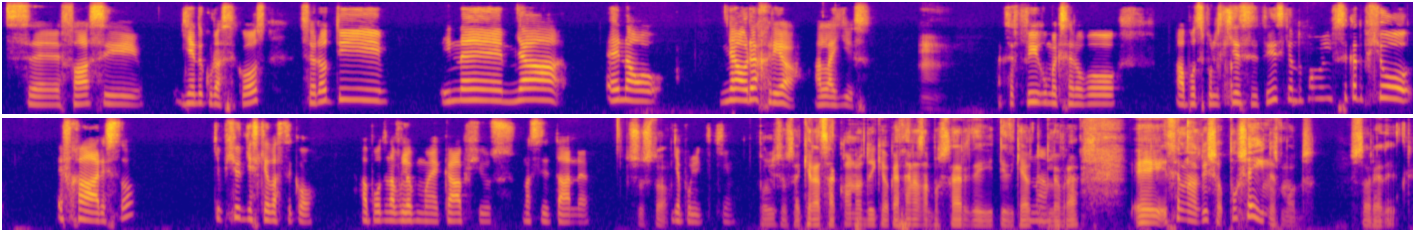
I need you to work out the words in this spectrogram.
σε φάση γίνεται κουραστικός, θεωρώ ότι είναι μια, ένα, μια ωραία χρειά αλλαγής. Mm. Να ξεφύγουμε, ξέρω εγώ, από τις πολιτικές συζητήσεις και να το πάμε σε κάτι πιο ευχάριστο και πιο διασκεδαστικό από ότι να βλέπουμε κάποιους να συζητάνε Σωστό. για πολιτική. Πολύ σωστά. Και να τσακώνονται και ο καθένας να προστάρει τη, τη δικιά του ναι. πλευρά. Ε, θέλω να ρωτήσω, πώς έγινες mod στο Reddit;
